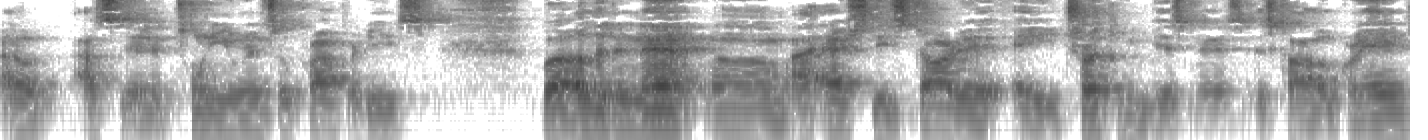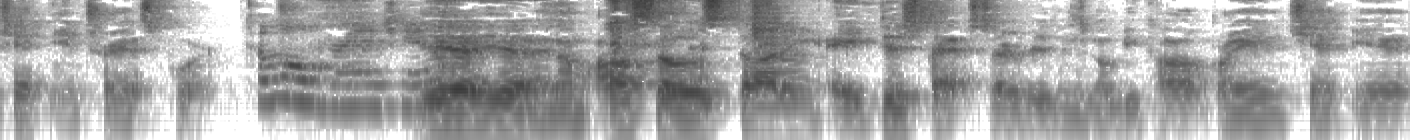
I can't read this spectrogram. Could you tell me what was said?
I, I said twenty rental properties. But other than that, um, I actually started a trucking business. It's called Grand Champion Transport. Come on, Grand Champion. Yeah, yeah. And I'm also starting a dispatch service. It's going to be called Grand Champion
